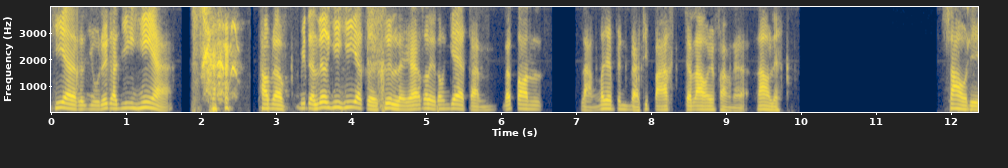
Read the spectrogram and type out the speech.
เหี้ยอยู่ด้วยกันยิ่งเหี้ย ทำแบบมีแต่เรื่องเหี้ยๆเกิดขึ้นอะไรเงี้ยก็เลยต้องแยกกัน แล้วตอนหลังก็จะเป็นแบบที่ปาร์คจะเล่าให้ฟังเนี่ยเล่าเลย เศร้าดี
